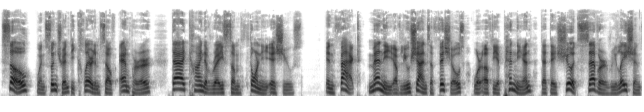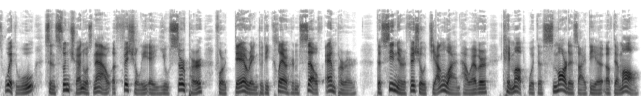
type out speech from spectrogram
So, when Sun Quan declared himself emperor, that kind of raised some thorny issues. In fact, many of Liu Shan's officials were of the opinion that they should sever relations with Wu since Sun Quan was now officially a usurper for daring to declare himself emperor. The senior official Jiang Wan, however, came up with the smartest idea of them all.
